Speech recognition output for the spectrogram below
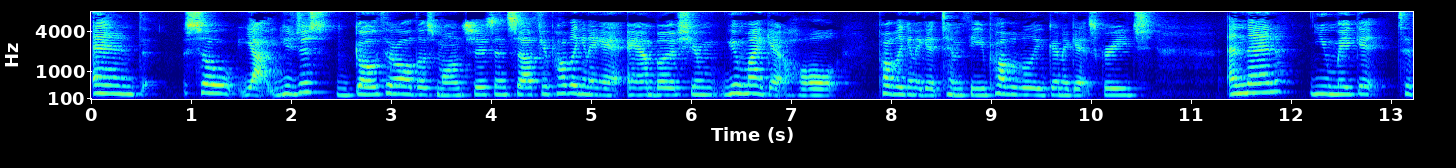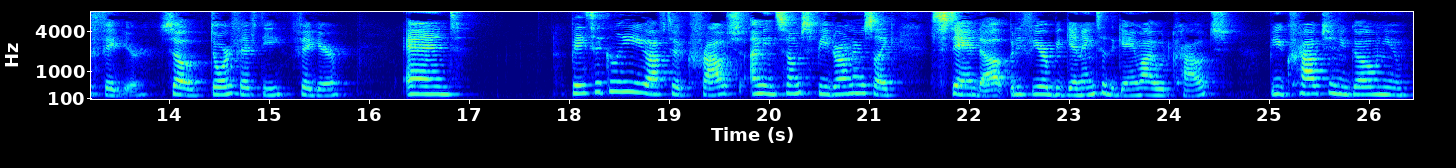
and so yeah, you just go through all those monsters and stuff. You're probably gonna get ambushed. You you might get Halt. Probably gonna get Timothy. Probably gonna get Screech. And then you make it to figure. So door fifty figure, and basically you have to crouch. I mean, some speedrunners like stand up, but if you're beginning to the game, I would crouch. But you crouch and you go and you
